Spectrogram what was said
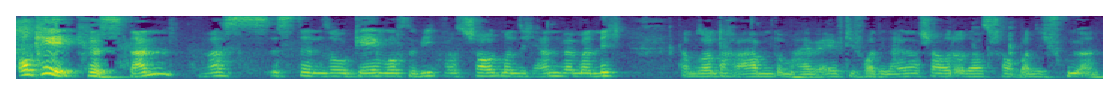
okay, Chris, dann, was ist denn so Game of the Week? Was schaut man sich an, wenn man nicht am Sonntagabend um halb elf die 49ers schaut oder was schaut man sich früh an?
